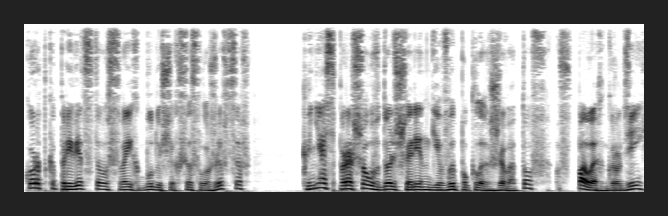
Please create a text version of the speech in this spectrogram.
Коротко приветствовав своих будущих сослуживцев, князь прошел вдоль шеренги выпуклых животов, впалых грудей,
